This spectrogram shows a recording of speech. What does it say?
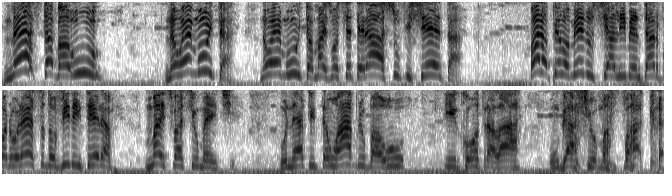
nesta baú não é muita, não é muita, mas você terá a suficiente para pelo menos se alimentar para o resto da vida inteira mais facilmente. O neto então abre o baú e encontra lá um garfo e uma faca.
